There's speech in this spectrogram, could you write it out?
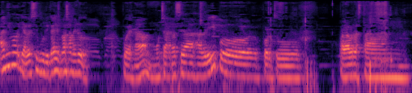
Ánimo y a ver si publicáis más a menudo. Pues nada, muchas gracias Adri por, por tus palabras tan,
